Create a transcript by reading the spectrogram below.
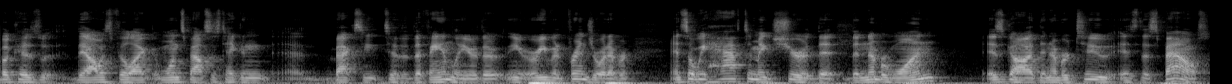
because they always feel like one spouse is taking uh, backseat to the family or the or even friends or whatever. And so we have to make sure that the number one is God, the number two is the spouse.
